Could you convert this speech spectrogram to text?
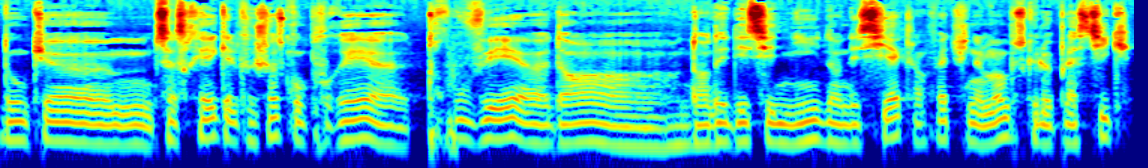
Donc euh, ça serait quelque chose qu'on pourrait euh, trouver euh, dans dans des décennies, dans des siècles en fait finalement parce que le plastique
